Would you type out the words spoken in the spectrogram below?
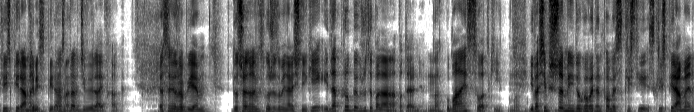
Crispy ramen. Crispy To jest ramen. prawdziwy lifehack. Ja ostatnio robiłem, doszedłem do wniosku, że zrobię naleśniki i dla próby wrzucę banana na patelnię. No. Bo banan jest słodki. No. I właśnie przyszedł mi do głowy ten pomysł z crispy, z crispy ramen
